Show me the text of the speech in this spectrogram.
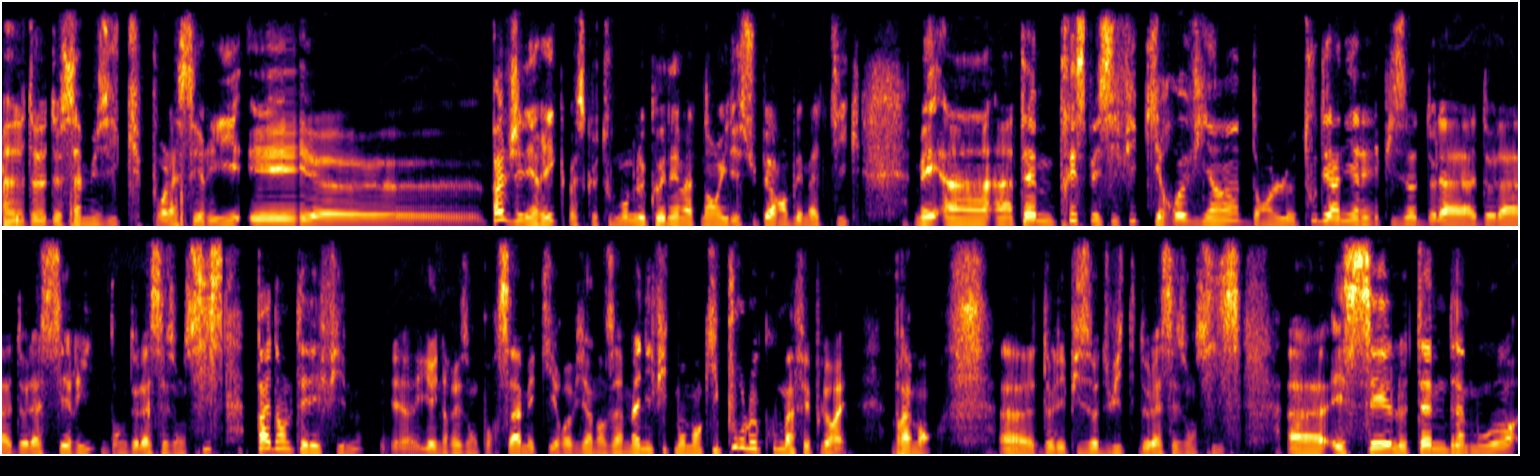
de, de, sa musique pour la série. Et euh, pas le générique parce que tout le monde le connaît maintenant, il est super emblématique, mais un, un, thème très spécifique qui revient dans le tout dernier épisode de la, de la, de la série, donc de la saison 6, pas dans le téléfilm, euh, il y a une raison pour ça, mais qui revient dans un magnifique moment qui pour le coup m'a fait pleurer, vraiment, euh, de l'épisode 8 de la saison 6, euh, et c'est le thème d'amour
